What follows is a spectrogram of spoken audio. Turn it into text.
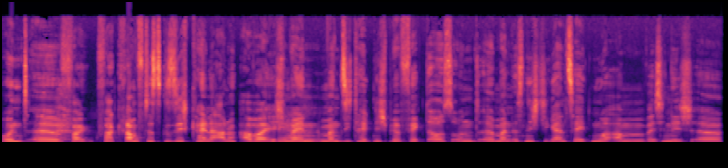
und äh, ver verkrampftes Gesicht, keine Ahnung. Aber ich ja. meine, man sieht halt nicht perfekt aus und äh, man ist nicht die ganze Zeit nur am, weiß ich nicht, äh,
